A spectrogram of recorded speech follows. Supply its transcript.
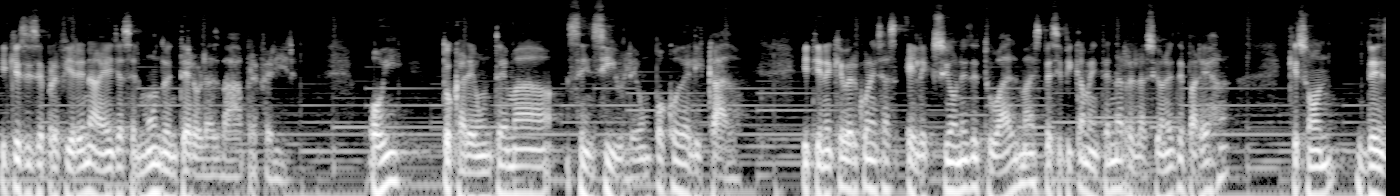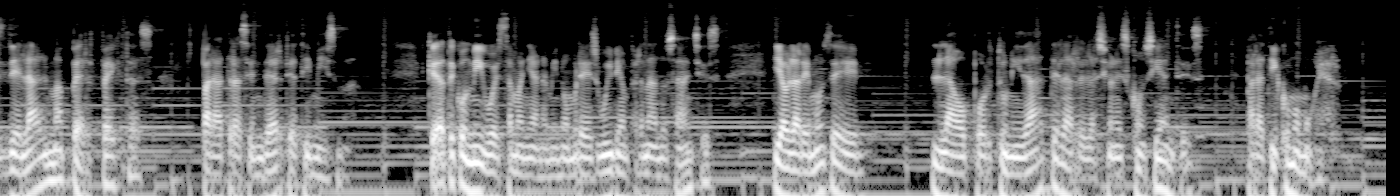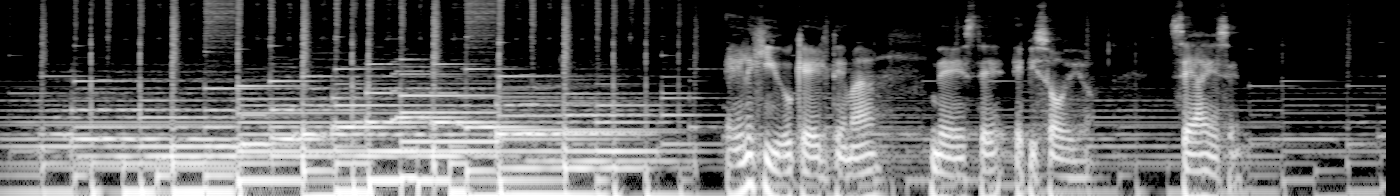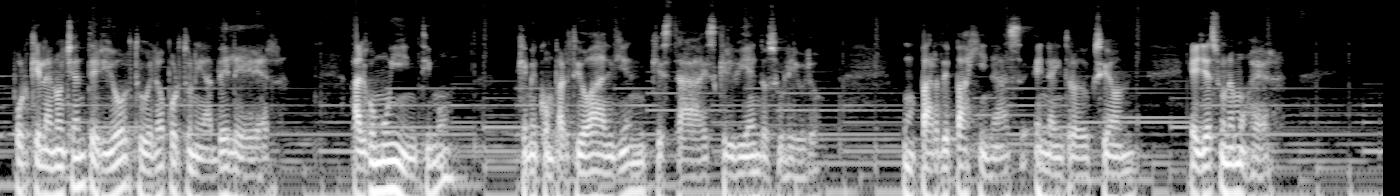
y que si se prefieren a ellas el mundo entero las va a preferir. Hoy tocaré un tema sensible, un poco delicado y tiene que ver con esas elecciones de tu alma, específicamente en las relaciones de pareja, que son desde el alma perfectas para trascenderte a ti misma. Quédate conmigo esta mañana, mi nombre es William Fernando Sánchez y hablaremos de la oportunidad de las relaciones conscientes para ti como mujer. He elegido que el tema de este episodio sea ese. Porque la noche anterior tuve la oportunidad de leer algo muy íntimo que me compartió alguien que está escribiendo su libro. Un par de páginas en la introducción, ella es una mujer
